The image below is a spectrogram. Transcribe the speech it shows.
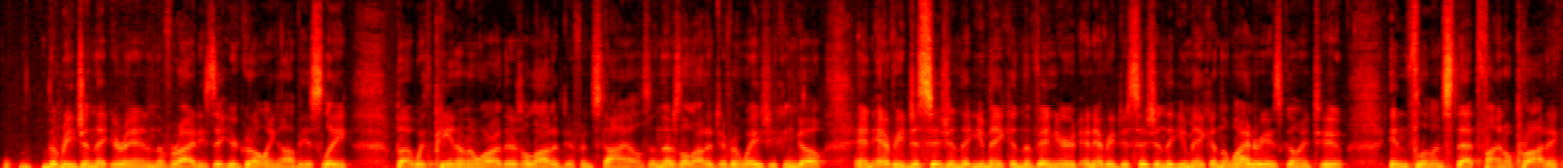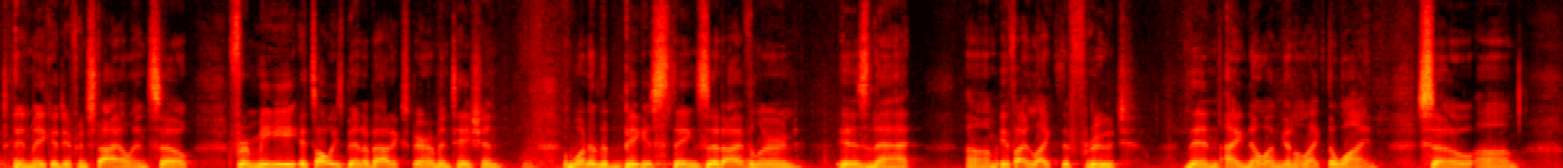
the region that you're in and the varieties that you're growing, obviously. But with Pinot Noir, there's a lot of different styles, and there's a lot of different ways you can go. And every decision that you make in the vineyard and every decision that you make in the winery is going to influence that final product and make a different style. And so, for me, it's always been about experimentation. One of the biggest things that I've learned is that um, if I like the fruit, then I know I'm going to like the wine. So, um,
